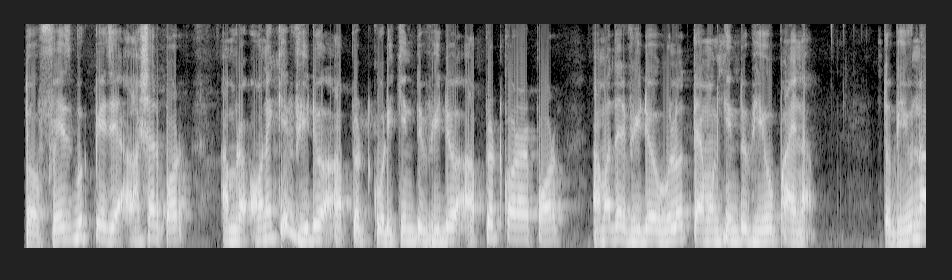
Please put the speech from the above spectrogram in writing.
তো ফেসবুক পেজে আসার পর আমরা অনেকের ভিডিও আপলোড করি, কিন্তু ভিডিও আপলোড করার পর আমাদের ভিডিওগুলো তেমন কিন্তু ভিউ পায় না। তো ভিউ না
